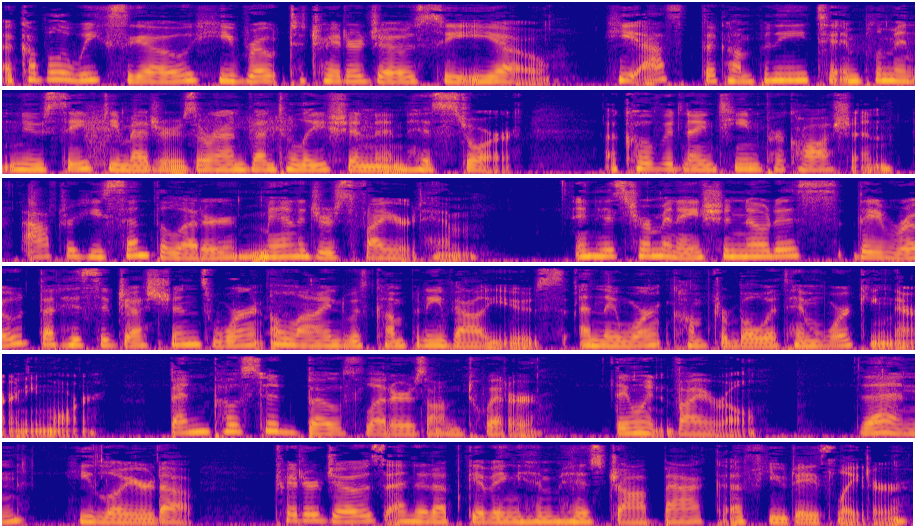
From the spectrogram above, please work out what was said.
A couple of weeks ago, he wrote to Trader Joe's CEO. He asked the company to implement new safety measures around ventilation in his store, a COVID-19 precaution. After he sent the letter, managers fired him. In his termination notice, they wrote that his suggestions weren't aligned with company values and they weren't comfortable with him working there anymore. Ben posted both letters on Twitter. They went viral. Then he lawyered up. Trader Joe's ended up giving him his job back a few days later.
